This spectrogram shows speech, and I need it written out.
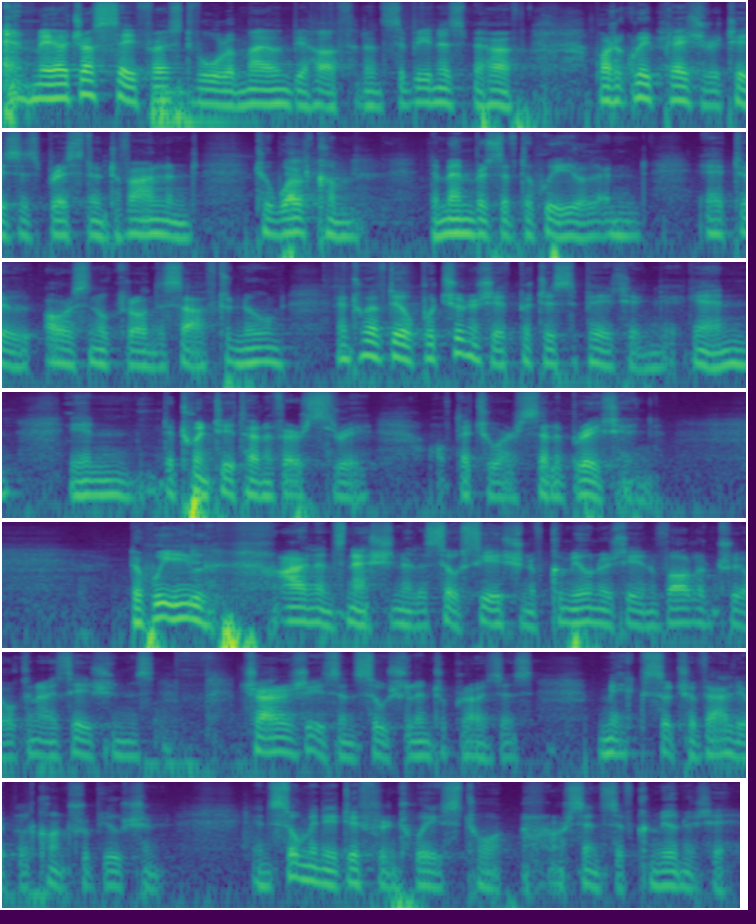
May I just say, first of all, on my own behalf and on Sabina's behalf, what a great pleasure it is as President of Ireland to welcome the members of the wheel and uh, to Áras Uachtaráin this afternoon and to have the opportunity of participating again in the 20th anniversary of, that you are celebrating. The Wheel, Ireland's National Association of Community and Voluntary Organisations, charities and social enterprises, make such a valuable contribution in so many different ways to our, sense of community.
